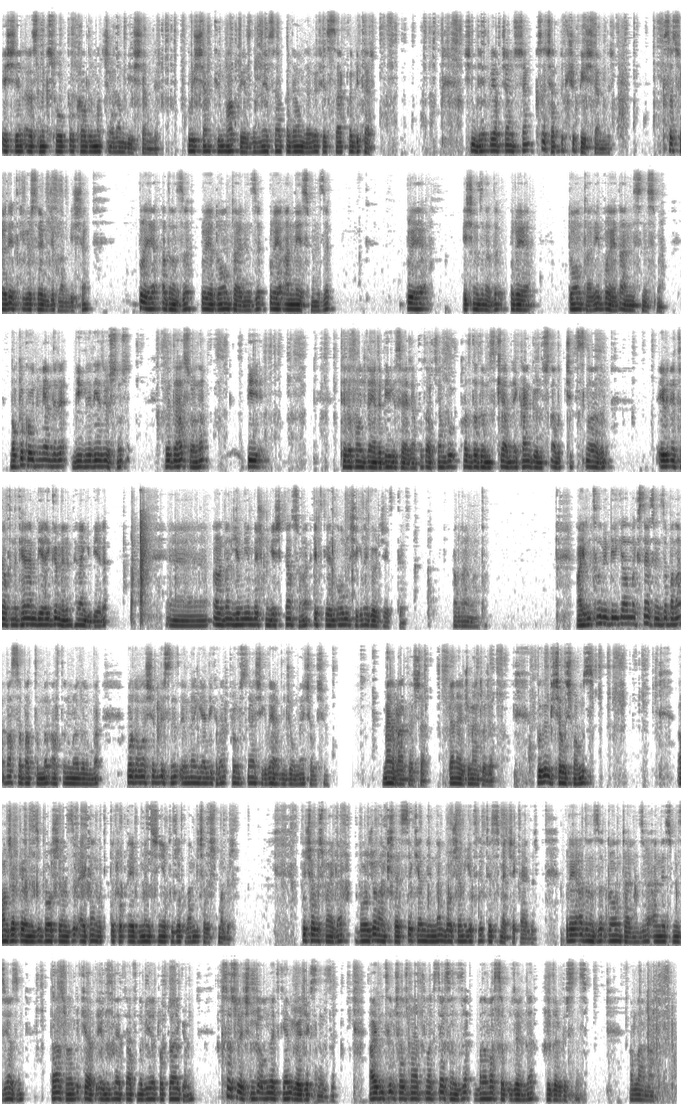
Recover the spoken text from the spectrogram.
eşlerin arasındaki soğukluğu kaldırmak için olan bir işlemdir. Bu işlem kürmü hakla yazılır, nefsi hakla devam eder ve fesli hakla biter. Şimdi bu yapacağımız işlem kısa çaplı küçük bir işlemdir. Kısa sürede etki gösterebilecek olan bir işlem. Buraya adınızı, buraya doğum tarihinizi, buraya anne isminizi, buraya eşinizin adı, buraya doğum tarihi, buraya da annesinin ismi. Nokta koyduğum yerlere bilgileri yazıyorsunuz ve daha sonra bir telefoncudan ya da bilgisayardan, fotoğrafçıdan bu hazırladığımız kağıdın ekran görüntüsünü alıp çıktısını alalım. Evin etrafındaki herhangi bir yere gömelim, herhangi bir yere. Ee, aradan 20-25 gün geçtikten sonra etkilerini olumlu şekilde görecektir. Allah'a emanet. Ayrıntılı bir bilgi almak isterseniz de bana WhatsApp hattımdan altta numaralarım var. Orada ulaşabilirsiniz. Elimden geldiği kadar profesyonel şekilde yardımcı olmaya çalışıyorum. Merhaba arkadaşlar. Ben Ercüment Hoca. Bugünkü çalışmamız alacaklarınızı, borçlarınızı erken vakitte toplayabilmeniz için yapılacak olan bir çalışmadır. Bu çalışmayla borcu olan kişiler size kendiliğinden borçlarını getirip teslim edeceklerdir. Buraya adınızı, doğum tarihinizi ve anne isminizi yazın. Daha sonra bu kağıdı evinizin etrafında bir yere toprağa gömün. Kısa süre içinde olumlu etkilerini göreceksinizdir. Ayrıntılı bir çalışma yaptırmak isterseniz de bana WhatsApp üzerinden yazabilirsiniz. Allah'a emanet olun.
